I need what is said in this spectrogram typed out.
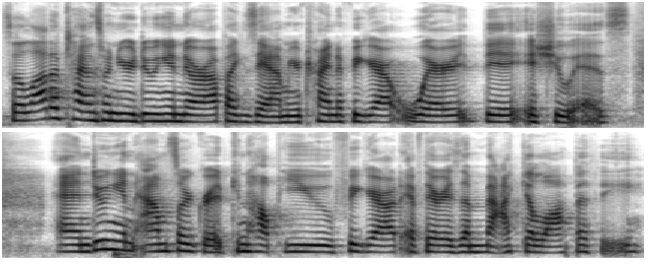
So, a lot of times when you're doing a neuro-op exam, you're trying to figure out where the issue is. And doing an Amsler grid can help you figure out if there is a maculopathy.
